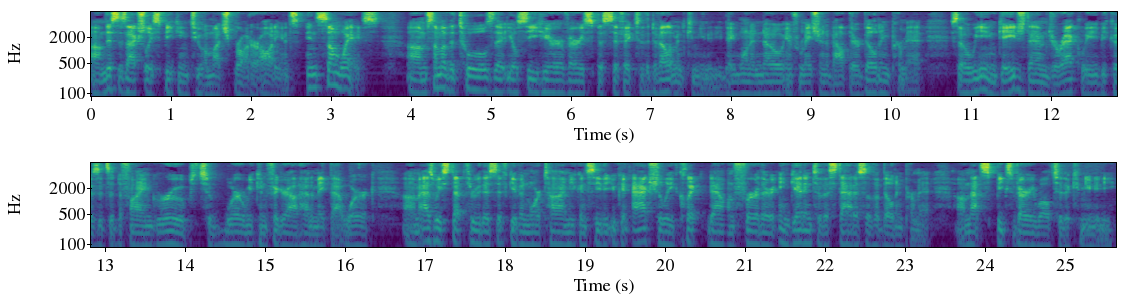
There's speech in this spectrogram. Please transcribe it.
Um, this is actually speaking to a much broader audience in some ways. Um, some of the tools that you'll see here are very specific to the development community. They want to know information about their building permit. So we engage them directly because it's a defined group to where we can figure out how to make that work. Um, as we step through this, if given more time, you can see that you can actually click down further and get into the status of a building permit. Um, that speaks very well to the community.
